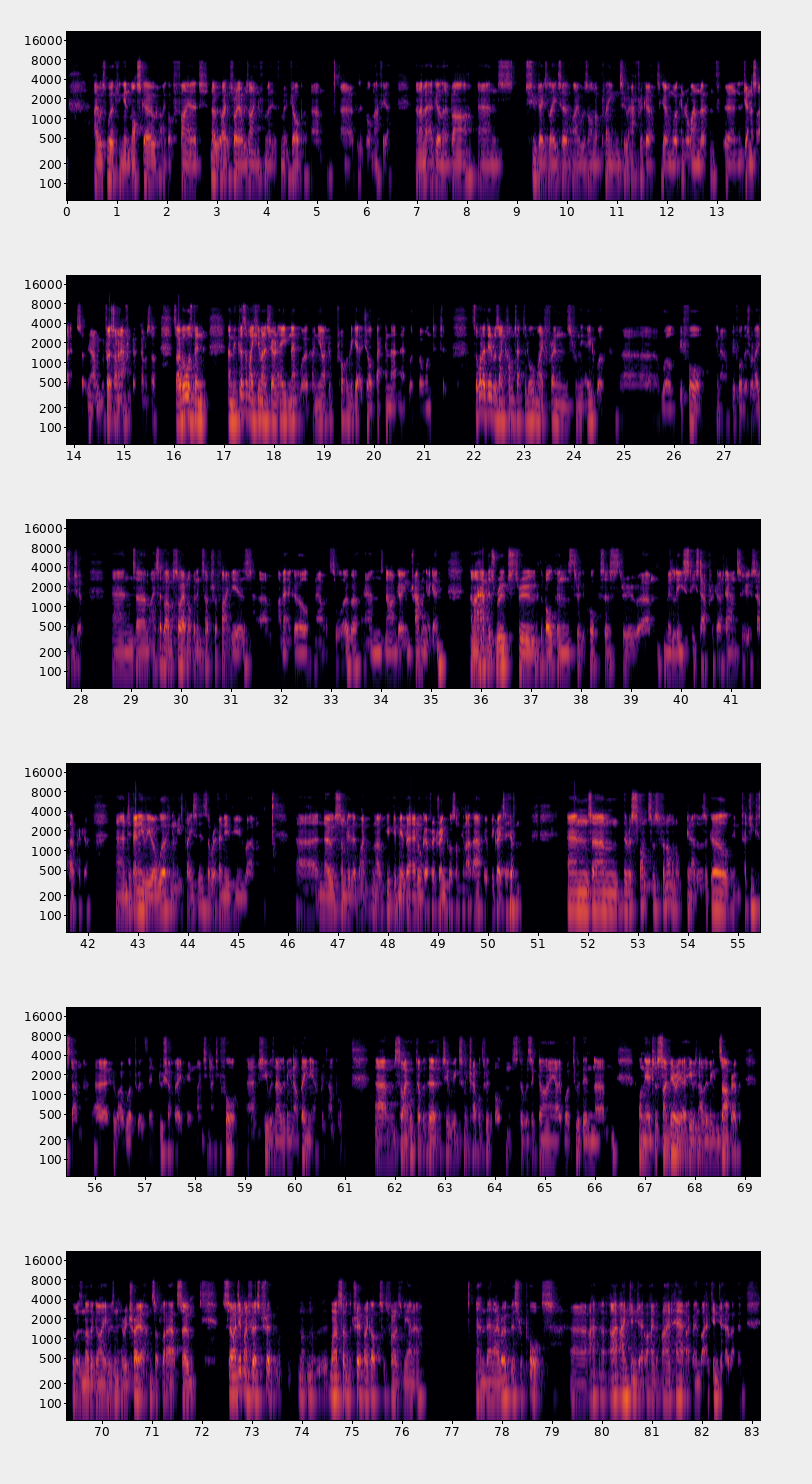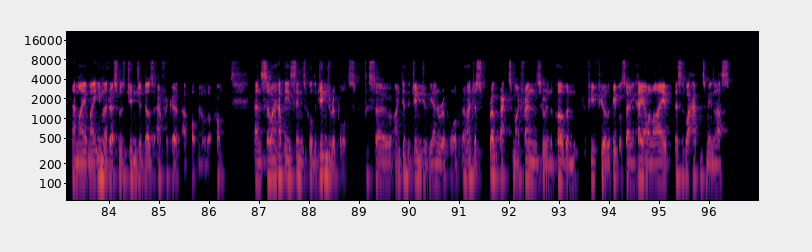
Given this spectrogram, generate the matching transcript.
I was working in Moscow. I got fired. No, I, sorry, I resigned from a from a job because um, uh, it was all mafia. And I met a girl in a bar, and two days later, I was on a plane to Africa to go and work in Rwanda and uh, the genocide. So, you know, first time in Africa, kind of stuff. So I've always been, and because of my humanitarian aid network, I knew I could probably get a job back in that network if I wanted to. So what I did was I contacted all my friends from the aid work uh, world before, you know, before this relationship, and um, I said, well, I'm sorry, I've not been in touch for five years. Um, I met a girl, now it's all over, and now I'm going traveling again. And I have this route through the Balkans, through the Caucasus, through um, Middle East, East Africa, down to South Africa. And if any of you are working in these places, or if any of you um, uh, know somebody that might you know, give me a bed or go for a drink or something like that, it would be great to hear from them and um, the response was phenomenal. You know, there was a girl in Tajikistan uh, who I worked with in Dushanbe in 1994, and she was now living in Albania, for example. Um, so I hooked up with her for two weeks, and we travelled through the Balkans. There was a guy I worked with in um, on the edge of Siberia. He was now living in Zagreb. There was another guy who was in Eritrea and stuff like that. So, so I did my first trip. When I started the trip, I got as far as Vienna, and then I wrote this report uh, I, I, I, had ginger, I had, I had, hair back then, but I had ginger hair back then. And my, my email address was gingerdoesafrica at hotmail.com. And so I had these things called the ginger reports. So I did the ginger Vienna report and I just wrote back to my friends who were in the pub and a few, few other people saying, Hey, I'm alive. This is what happened to me in the last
